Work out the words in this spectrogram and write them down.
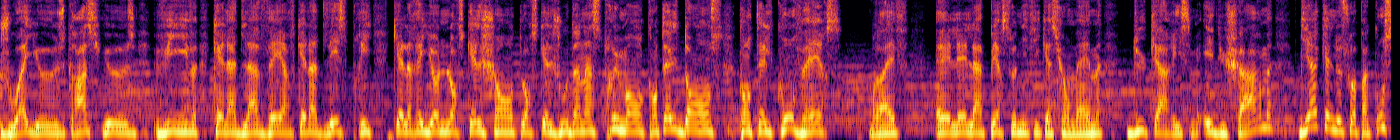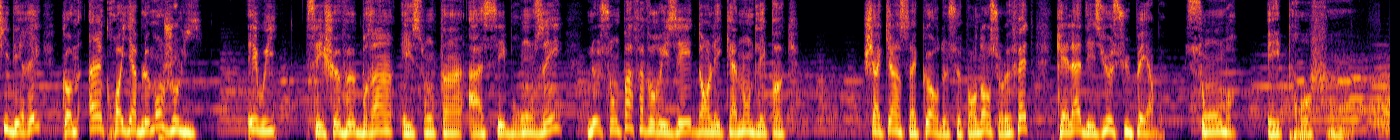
joyeuse, gracieuse, vive, qu'elle a de la verve, qu'elle a de l'esprit, qu'elle rayonne lorsqu'elle chante, lorsqu'elle joue d'un instrument, quand elle danse, quand elle converse. Bref, elle est la personnification même du charisme et du charme, bien qu'elle ne soit pas considérée comme incroyablement jolie. Et oui, ses cheveux bruns et son teint assez bronzé ne sont pas favorisés dans les canons de l'époque. Chacun s'accorde cependant sur le fait qu'elle a des yeux superbes, sombres et profonds.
